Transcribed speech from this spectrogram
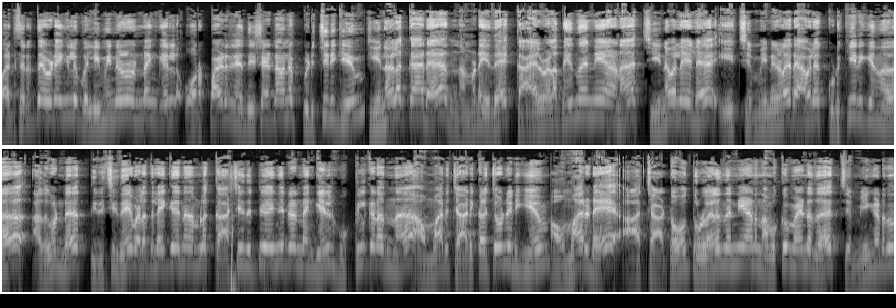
പരിസരത്ത് എവിടെയെങ്കിലും വലിയ മീനുകൾ ഉണ്ടെങ്കിൽ ഉറപ്പായിട്ട് രതീഷ് ഏട്ടൻ അവനെ പിടിച്ചിരിക്കും. ചീനവലക്കാര് നമ്മുടെ ഇതേ കായൽ വെള്ളത്തിൽ നിന്ന് തന്നെയാണ് ചീനവലയിൽ ഈ ചെമ്മീനുകളെ രാവിലെ കുടുക്കിയിരിക്കുന്നത്. അതുകൊണ്ട് തിരിച്ച് ഇതേ വെള്ളത്തിലേക്ക് തന്നെ നമ്മൾ കാശ് ചെയ്തിട്ട് കഴിഞ്ഞിട്ടുണ്ടെങ്കിൽ ഹുക്കിൽ കിടന്ന് അവന്മാർ ചാടിക്കളിച്ചോണ്ടിരിക്കും. അവന്മാരുടെ ആ ചാട്ടവും തുള്ളലും തന്നെയാണ് നമുക്കും വേണ്ടത്. ചെമ്മീൻ കിടന്ന്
